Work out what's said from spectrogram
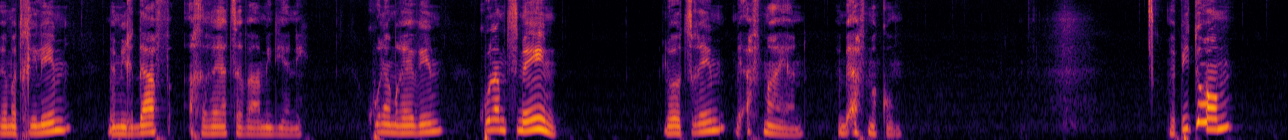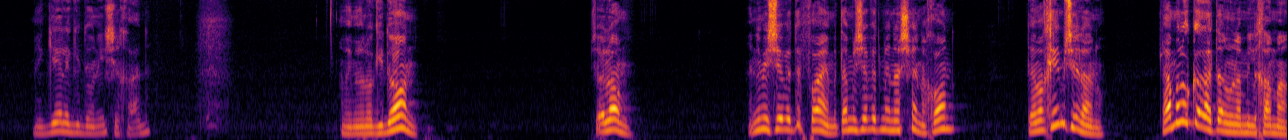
ומתחילים במרדף אחרי הצבא המדייני. כולם רעבים, כולם צמאים. לא עוצרים באף מעיין ובאף מקום. ופתאום מגיע לגדעון איש אחד, ואומר לו, גדעון, שלום, אני משבט אפרים, אתה משבט מנשה, נכון? אתם אחים שלנו. למה לא קראת לנו למלחמה?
